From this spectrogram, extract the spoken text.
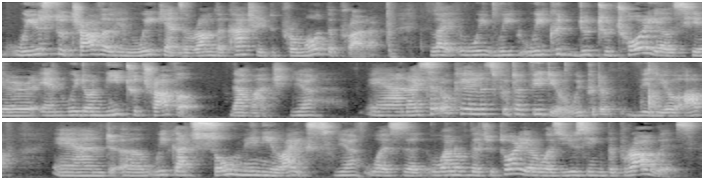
we used to travel in weekends around the country to promote the product like we, we we could do tutorials here and we don't need to travel that much yeah And I said, okay, let's put a video. We put a video up and uh, we got so many likes. Yeah. Was uh, one of the tutorial was using the brow wiz.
